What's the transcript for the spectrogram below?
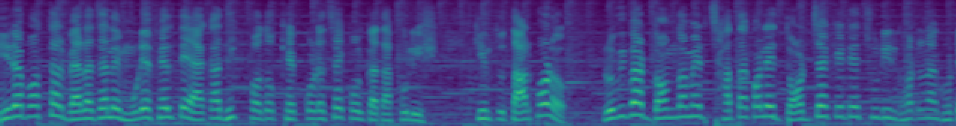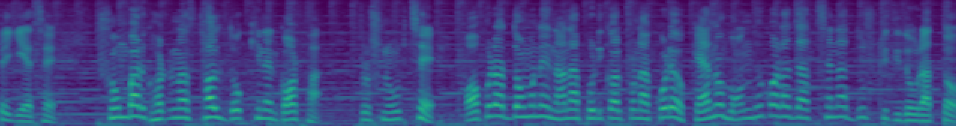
নিরাপত্তার বেড়াজালে মুড়ে ফেলতে একাধিক পদক্ষেপ করেছে কলকাতা পুলিশ। কিন্তু তারপরও রবিবার দমদমের ছাতাকলে দরজা কেটে চুরির ঘটনা ঘটে গিয়েছে। সোমবার ঘটনাস্থল দক্ষিণের গড়ফা। প্রশ্ন উঠছে। অপরাধ দমনে নানা পরিকল্পনা করেও কেন বন্ধ করা যাচ্ছে না দুষ্কৃতী দৌরাত্ম্য?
